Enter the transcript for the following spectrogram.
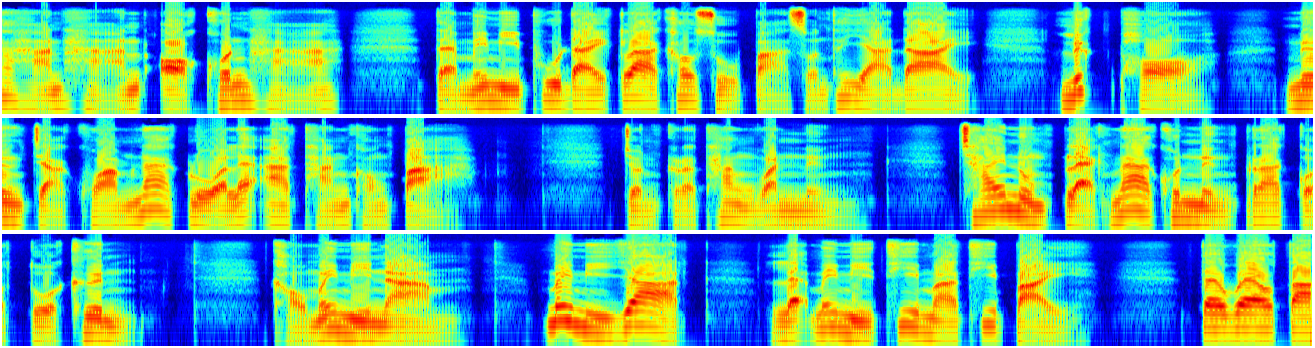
ทหารหารออกค้นหา แต่ไม่มีผู้ใดกล้าเข้าสู่ป่าสนธยาได้ ลึกพอ เนื่องจากความน่ากลัวและอาถรรพ์ของป่า จนกระทั่งวันหนึ่ง ชายหนุ่มแปลกหน้าคนหนึ่งปรากฏตัวขึ้น เขาไม่มีนาม ไม่มีญาติ และไม่มีที่มาที่ไป แต่แววตา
